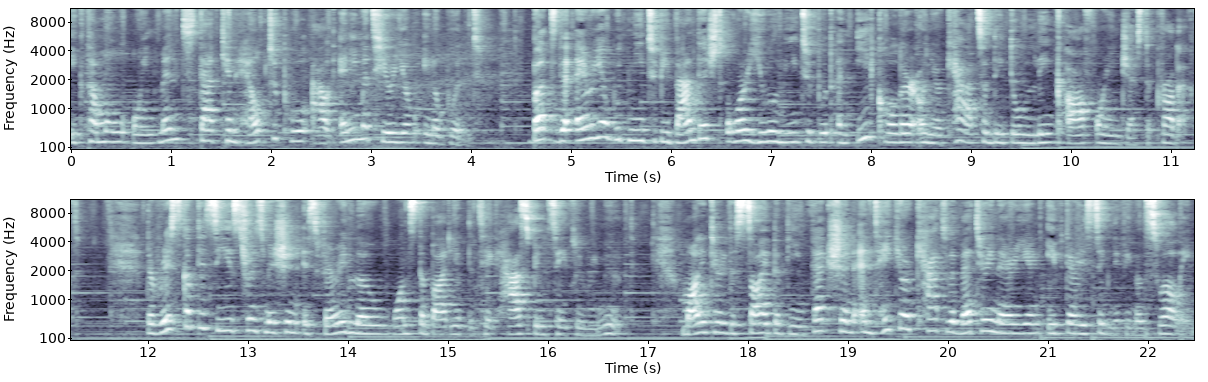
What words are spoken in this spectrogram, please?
Ichthammol ointment that can help to pull out any material in a wound. But the area would need to be bandaged or you will need to put an e-collar on your cat so they don't link off or ingest the product. The risk of disease transmission is very low once the body of the tick has been safely removed. Monitor the site of the infection and take your cat to the veterinarian if there is significant swelling.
